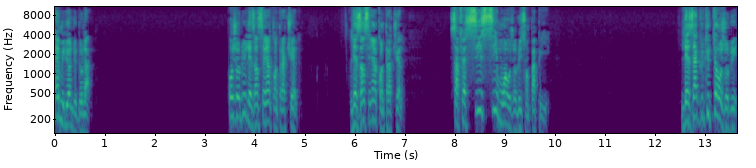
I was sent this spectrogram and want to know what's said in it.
1 million de dollars. Aujourd'hui, les enseignants contractuels, les enseignants contractuels, ça fait 6, 6 mois aujourd'hui, ils ne sont pas payés. Les agriculteurs aujourd'hui,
